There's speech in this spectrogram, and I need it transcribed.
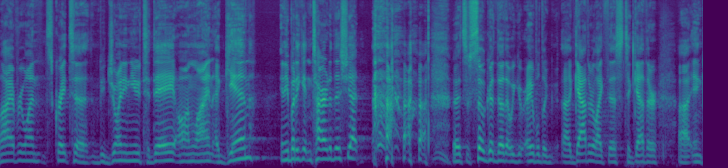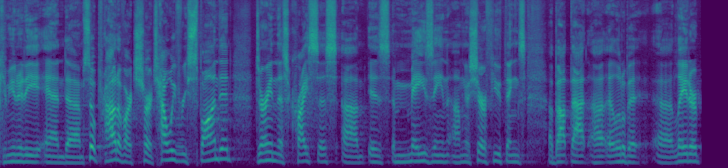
Hi, everyone. It's great to be joining you today online again. Anybody getting tired of this yet? it's so good, though, that we were able to uh, gather like this together uh, in community. And I'm so proud of our church. How we've responded during this crisis um, is amazing. I'm going to share a few things about that uh, a little bit uh, later.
